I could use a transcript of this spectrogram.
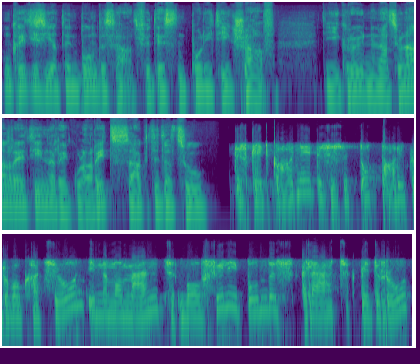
und kritisiert den Bundesrat für dessen Politik scharf. Die grüne Nationalrätin Regula Ritz sagte dazu, das geht gar nicht. Das ist eine totale Provokation. In einem Moment, wo viele Bundesräte bedroht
